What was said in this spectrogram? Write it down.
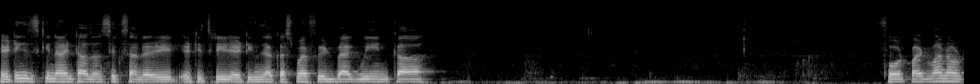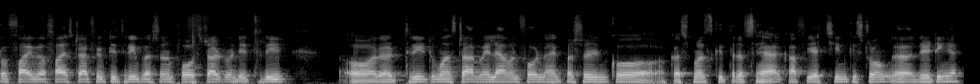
रेटिंग इसकी nine thousand six hundred eighty three rating है। कस्टमर फीडबैक भी इनका four point one out of five है। Five star fifty three percent four star twenty three और थ्री टू वन स्टार में एलेवन फोर नाइन परसेंट इनको कस्टमर्स की तरफ़ से है। काफ़ी अच्छी इनकी स्ट्रॉन्ग रेटिंग है।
